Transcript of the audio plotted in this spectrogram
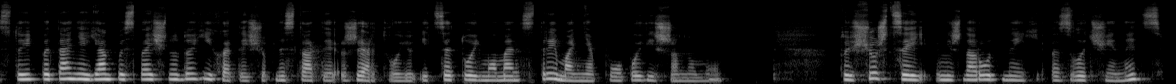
стоїть питання, як безпечно доїхати, щоб не стати жертвою. І це той момент стримання по повішаному. То що ж цей міжнародний злочинець?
